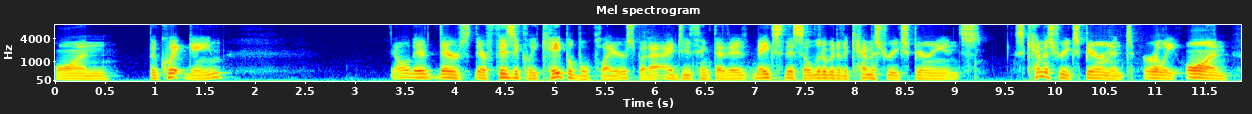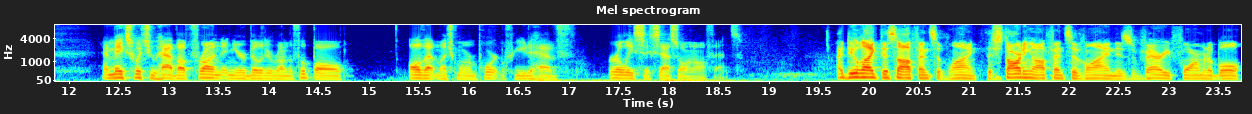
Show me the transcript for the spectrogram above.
on the quick game. You know, they're they're they're physically capable players, but I, I do think that it makes this a little bit of a chemistry experience, this chemistry experiment early on, and makes what you have up front and your ability to run the football all that much more important for you to have early success on offense. I do like this offensive line. The starting offensive line is very formidable.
